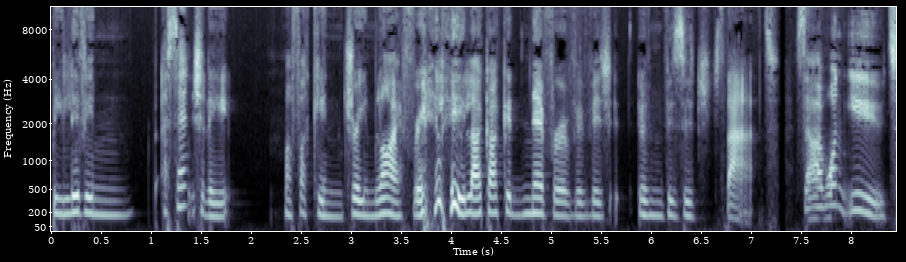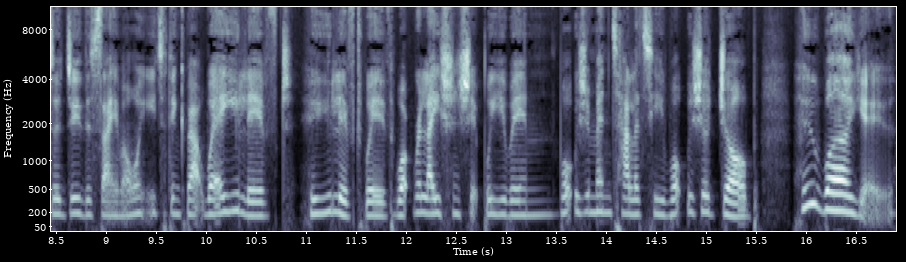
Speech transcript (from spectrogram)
be living essentially my fucking dream life, really. like I could never have envis- envisaged that. So I want you to do the same. I want you to think about where you lived, who you lived with, what relationship were you in, what was your mentality, what was your job, who were you?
